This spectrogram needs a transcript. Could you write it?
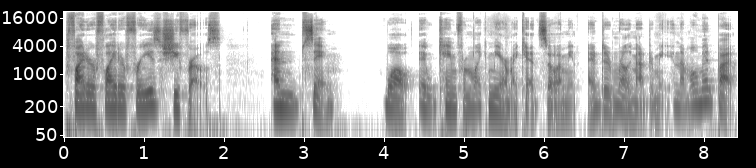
fight or flight or freeze she froze. And same well, it came from like me or my kids. So, I mean, it didn't really matter to me in that moment, but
